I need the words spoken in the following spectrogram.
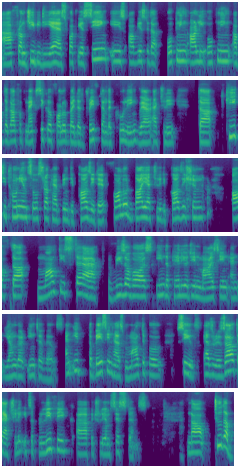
uh, from GBDS, what we are seeing is obviously the opening, early opening of the Gulf of Mexico, followed by the drift and the cooling, where actually the key Tithonian source rock has been deposited, followed by actually deposition of the multi-stack reservoirs in the Paleogene, Miocene, and younger intervals. And it the basin has multiple seals. As a result, actually, it's a prolific uh, petroleum systems. Now, to the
